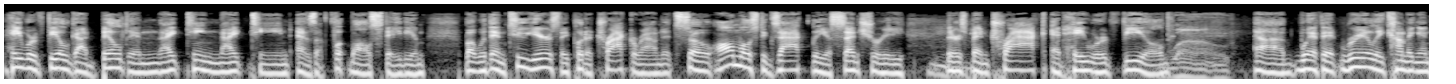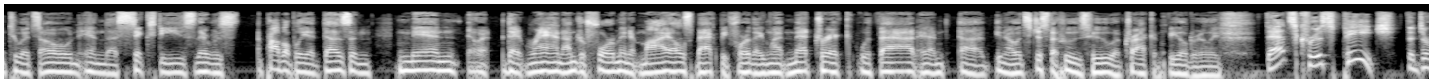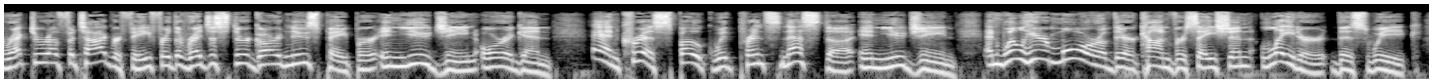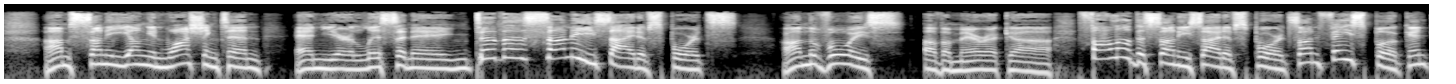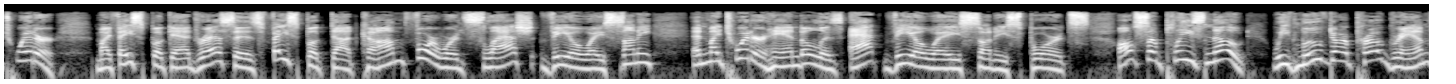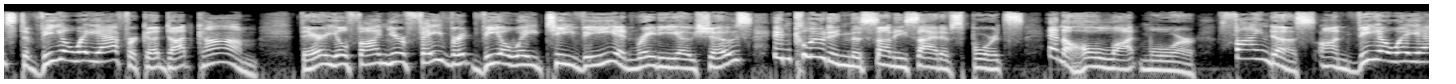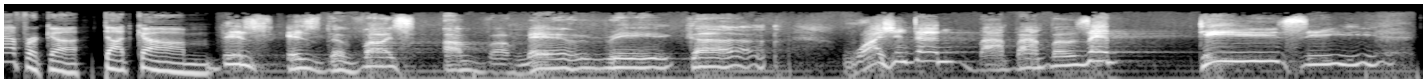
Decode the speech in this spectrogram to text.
Hayward Field got built in 1919 as a football stadium, but within two years they put a track around it. So almost exactly a century, mm. there's been track at Hayward Field. Wow. Uh, with it really coming into its own in the 60s, there was probably a dozen men that ran under four minute miles back before they went metric with that. And, uh, you know, it's just a who's who of track and field, really. That's Chris Pietsch, the director of photography for the Register Guard newspaper in Eugene, Oregon. And Chris spoke with Prince Nesta in Eugene. And we'll hear more of their conversation later this week. I'm Sonny Young in Washington and you're listening to the sunny side of sports on the voice of America. Follow the sunny side of sports on Facebook and Twitter. My Facebook address is facebook.com forward slash VOA Sunny, and my Twitter handle is at VOA Sunny Sports. Also, please note, we've moved our programs to voaafrica.com. There you'll find your favorite VOA TV and radio shows, including the sunny side of sports and a whole lot more. Find us on voaafrica.com. This is the voice of America. Washington, D.C.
